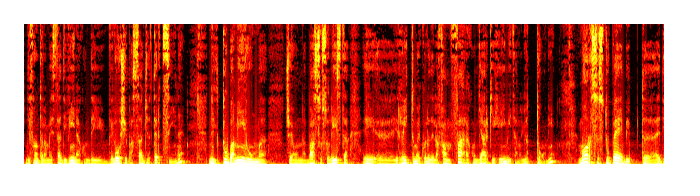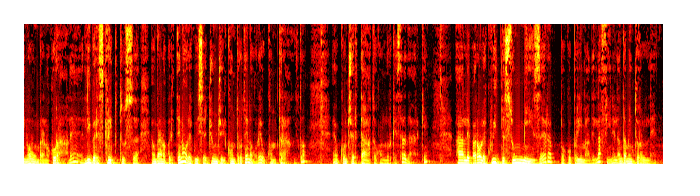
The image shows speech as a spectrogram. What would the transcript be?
di fronte alla maestà divina con dei veloci passaggi a terzine, nel Tuba Mirum c'è un basso solista e eh, il ritmo è quello della fanfara con gli archi che imitano gli ottoni. Mors Stupebit è di nuovo un brano corale, Liber Scriptus è un brano per tenore cui si aggiunge il controtenore o contralto, è un concertato con l'orchestra d'archi. Alle parole quid sum miser, poco prima della fine, l'andamento rallenta.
